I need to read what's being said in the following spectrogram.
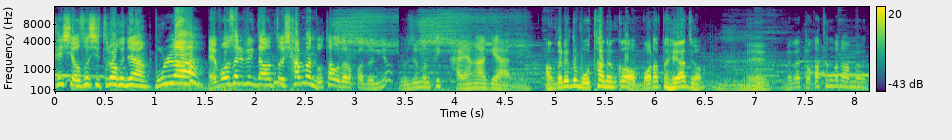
3시 6시 들어 그냥 몰라 에버셀빙 다운 또 샤먼 못하고 들었거든요 요즘은 픽 다양하게 하네 안 그래도 못하는 거 뭐라도 해야죠. 네. 맨날 똑같은 거 하면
